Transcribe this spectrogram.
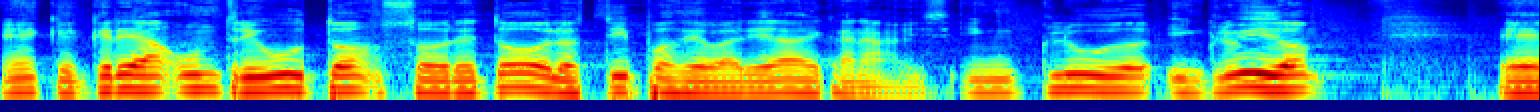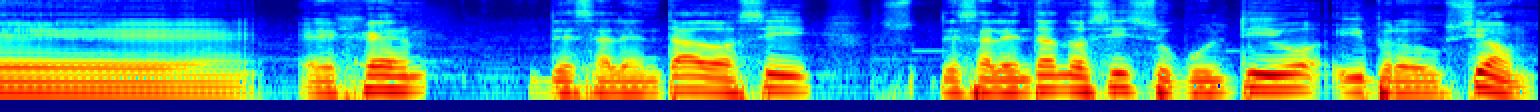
eh, que crea un tributo sobre todos los tipos de variedad de cannabis, incluido, incluido el germ, desalentado así, desalentando así su cultivo y producción.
